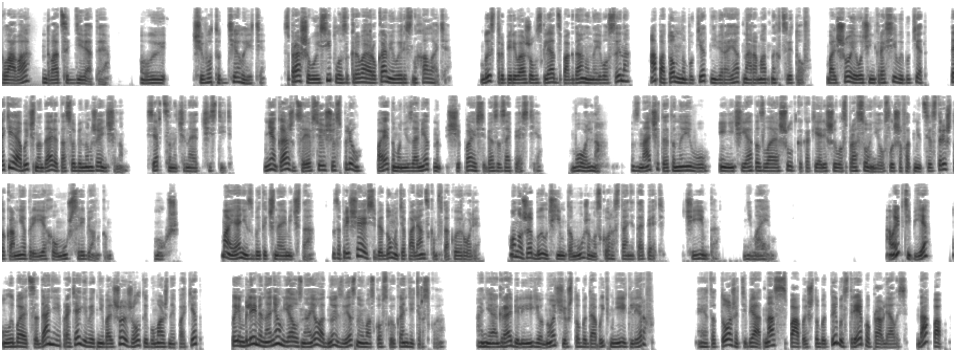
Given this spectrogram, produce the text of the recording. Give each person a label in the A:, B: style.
A: Глава 29. «Вы чего тут делаете?» Спрашиваю Сипла, закрывая руками вырез на халате. Быстро перевожу взгляд с Богдана на его сына, а потом на букет невероятно ароматных цветов. Большой и очень красивый букет. Такие обычно дарят особенным женщинам. Сердце начинает чистить. Мне кажется, я все еще сплю, поэтому незаметно щипаю себя за запястье. Больно. Значит, это наяву, и не чья-то злая шутка, как я решила с просонья, услышав от медсестры, что ко мне приехал муж с ребенком. Муж. Моя несбыточная мечта. Запрещаю себе думать о Полянском в такой роли. Он уже был чьим-то мужем и скоро станет опять. Чьим-то, не моим. «А мы к тебе», — улыбается Даня и протягивает небольшой желтый бумажный пакет. По эмблеме на нем я узнаю одну известную московскую кондитерскую. Они ограбили ее ночью, чтобы добыть мне эклеров. Это тоже тебе от нас с папой, чтобы ты быстрее поправлялась. Да, пап?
